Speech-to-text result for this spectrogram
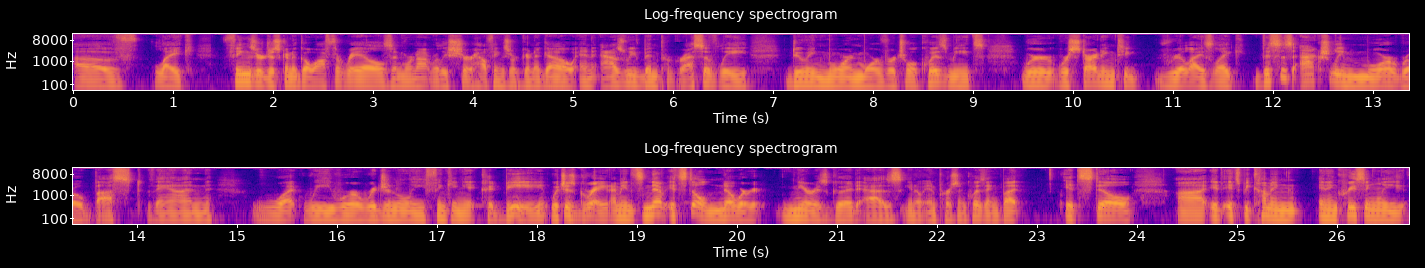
of like things are just going to go off the rails and we're not really sure how things are going to go. And as we've been progressively doing more and more virtual quiz meets, we're, we're starting to realize like this is actually more robust than what we were originally thinking it could be, which is great. I mean, it's never, it's still nowhere near as good as, you know, in-person quizzing, but it's still, uh, it, it's becoming an increasingly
